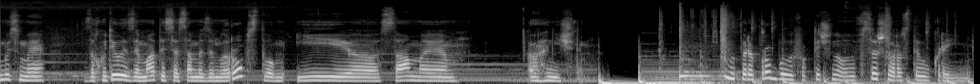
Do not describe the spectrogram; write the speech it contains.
Чомусь ми захотіли займатися саме землеробством і е, саме органічним. Ми перепробували фактично все, що росте в Україні.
